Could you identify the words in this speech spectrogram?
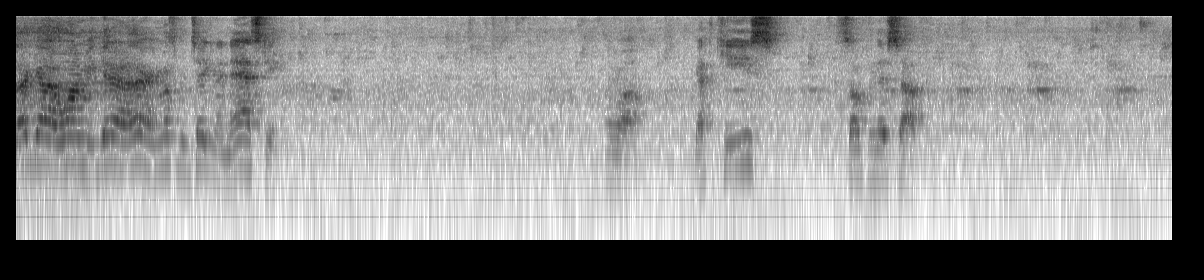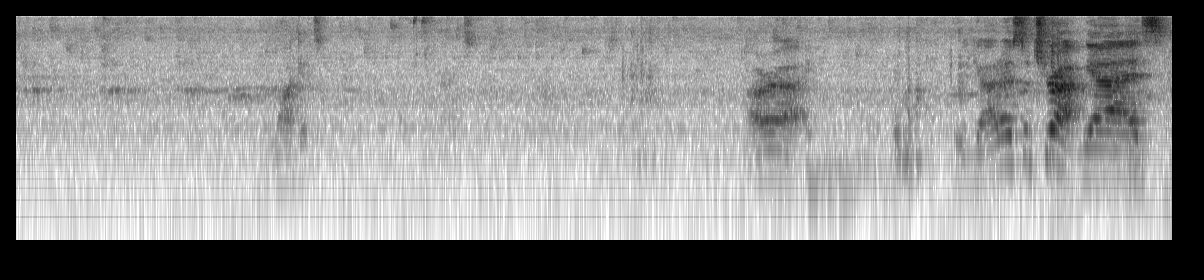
That guy wanted me to get out of there. He must have been taking a nasty. Oh well. Got the keys. Let's open this up. Lock it. Alright. We got us a truck, guys.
